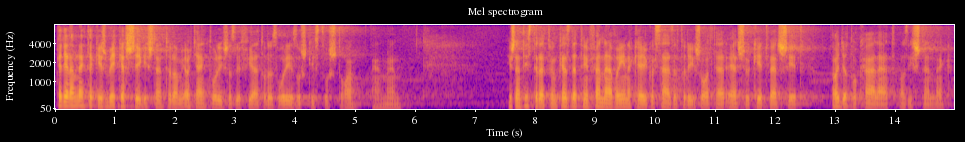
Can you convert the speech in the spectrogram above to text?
Kegyelem nektek és békesség Istentől, ami atyánktól és az ő fiától, az Úr Jézus Krisztustól. Amen. Isten tiszteletünk kezdetén fennállva énekeljük a 105. Zsoltár első két versét, adjatok hálát az Istennek.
